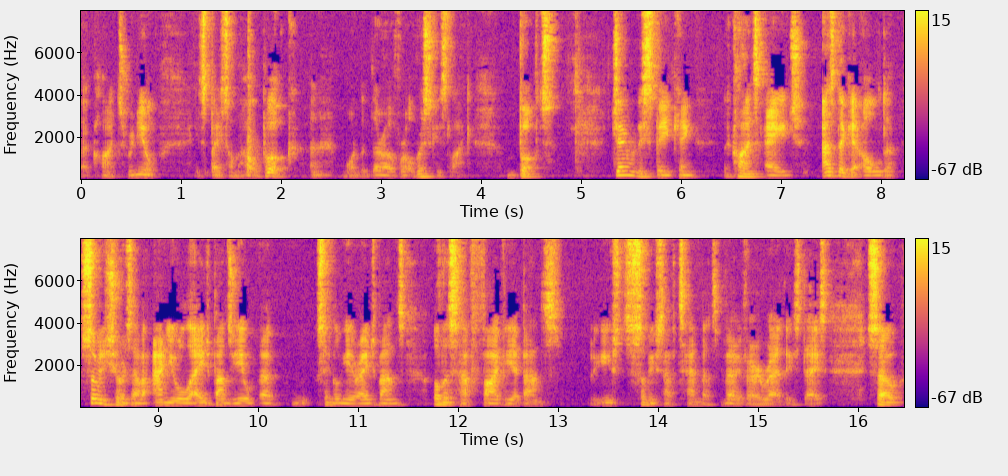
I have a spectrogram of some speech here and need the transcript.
uh, client's renewal. It's based on the whole book and what their overall risk is like. But generally speaking, the client's age as they get older. Some insurers have annual age bands, uh, single year age bands. Others have five year bands used some used to have ten, that's very very rare these days. So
